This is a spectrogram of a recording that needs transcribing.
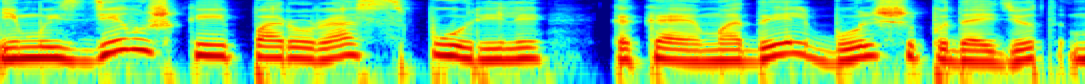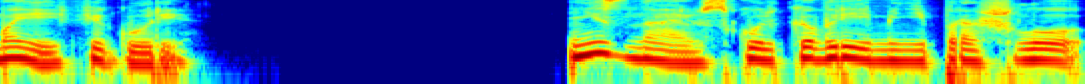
и мы с девушкой пару раз спорили, какая модель больше подойдет моей фигуре. Не знаю, сколько времени прошло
